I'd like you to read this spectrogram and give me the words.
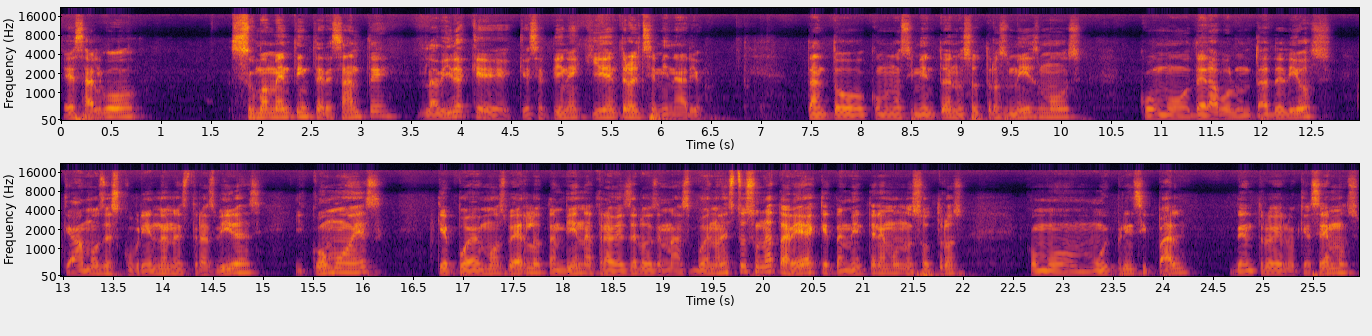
Es algo sumamente interesante la vida que, que se tiene aquí dentro del seminario. Tanto conocimiento de nosotros mismos como de la voluntad de Dios que vamos descubriendo en nuestras vidas y cómo es que podemos verlo también a través de los demás. Bueno, esto es una tarea que también tenemos nosotros como muy principal dentro de lo que hacemos,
